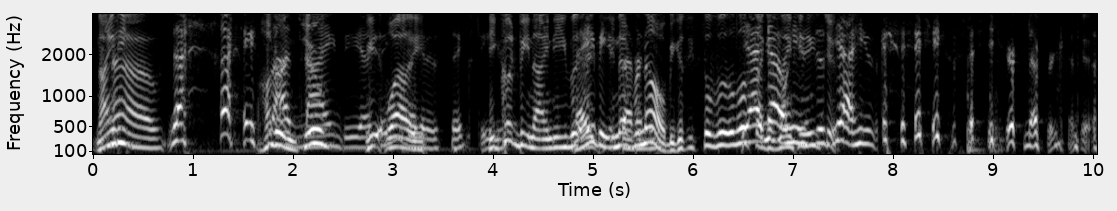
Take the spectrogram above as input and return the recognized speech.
Ninety. No, he's not 102? 90. I He- think well, he's he- like in his 60s. He could be 90. Maybe You never know because he still looks Yeah, like no, he's 1982. just, yeah, he's, he's you're never going to.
